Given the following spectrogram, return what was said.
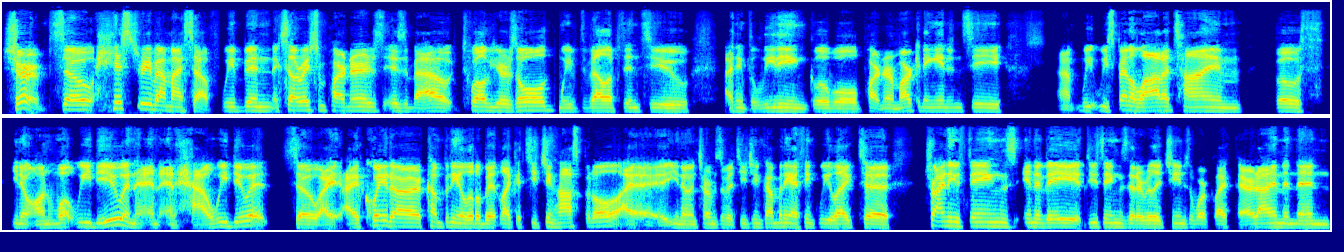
Sure. So, history about myself. We've been Acceleration Partners is about 12 years old. We've developed into, I think, the leading global partner marketing agency. Um, we, we spend a lot of time both you know on what we do and, and, and how we do it so I, I equate our company a little bit like a teaching hospital I, you know in terms of a teaching company i think we like to try new things, innovate, do things that are really change the work life paradigm, and then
